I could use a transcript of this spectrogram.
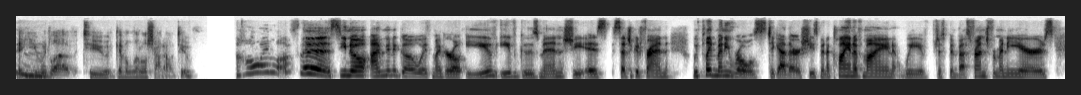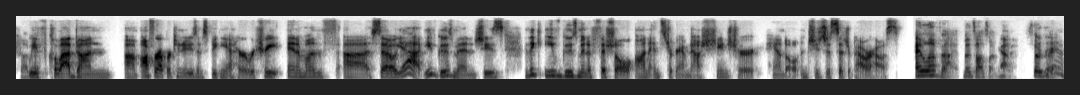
that you would mm. love to give a little shout out to Oh, I love this. You know, I'm going to go with my girl, Eve, Eve Guzman. She is such a good friend. We've played many roles together. She's been a client of mine. We've just been best friends for many years. Love We've it. collabed on um, offer opportunities. I'm speaking at her retreat in a month. Uh, so yeah, Eve Guzman. She's, I think Eve Guzman official on Instagram now. She changed her handle and she's just such a powerhouse. I love that. That's awesome. Yeah. So great. Yeah.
